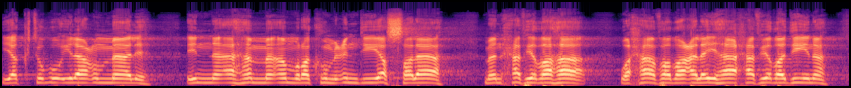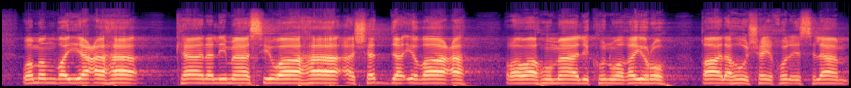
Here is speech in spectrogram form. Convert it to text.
يكتب إلى عماله إن أهم أمركم عندي الصلاة من حفظها وحافظ عليها حفظ دينه ومن ضيعها كان لما سواها أشد إضاعة رواه مالك وغيره. قاله شيخ الإسلام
